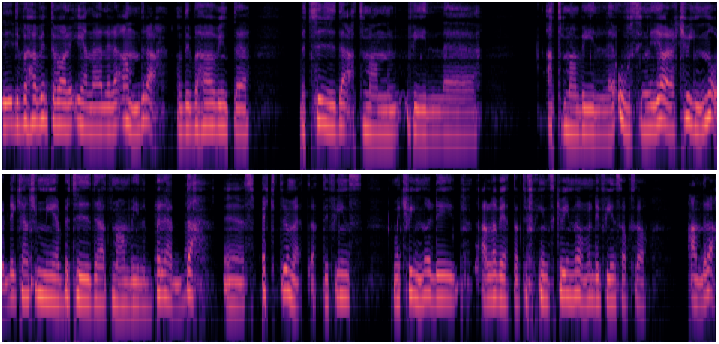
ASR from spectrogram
det, det behöver inte vara det ena eller det andra. Och det behöver inte betyda att man vill eh, att man vill eh, osynliggöra kvinnor. Det kanske mer betyder att man vill bredda eh, spektrumet. Att det finns, men kvinnor, det, alla vet att det finns kvinnor, men det finns också andra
